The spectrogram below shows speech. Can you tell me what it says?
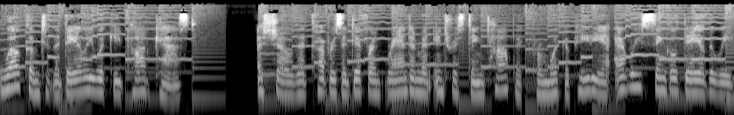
Welcome to the Daily Wiki Podcast, a show that covers a different random and interesting topic from Wikipedia every single day of the week.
